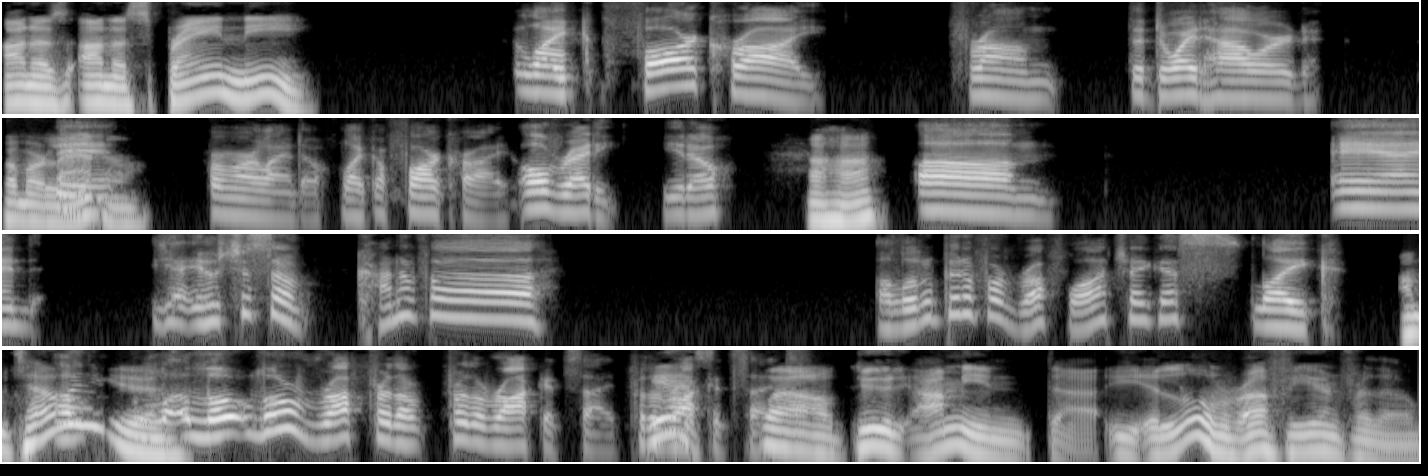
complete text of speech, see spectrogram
on a on a sprained knee. like far cry from the Dwight Howard from Orlando. from Orlando, like a far cry already, you know? Uh huh. Um and yeah, it was just a kind of a a little bit of a rough watch, I guess. Like I'm a telling you. l- l- little rough for the for the Rocket side, for the Yes. Rocket side. Well, dude, I mean, uh, a little rough even for the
